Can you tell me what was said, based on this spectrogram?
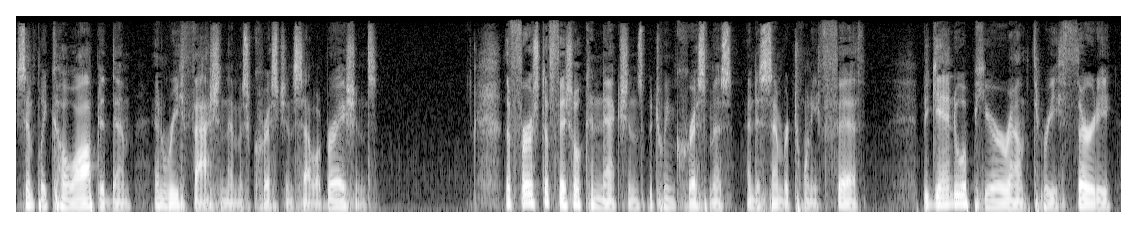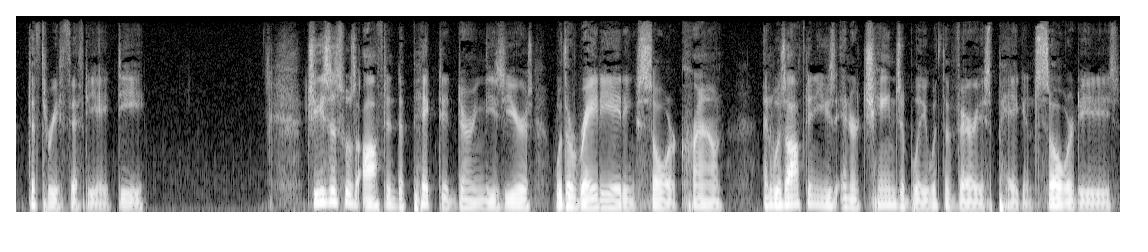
simply co-opted them and refashioned them as Christian celebrations. The first official connections between Christmas and December 25th began to appear around 330 to 350 AD. Jesus was often depicted during these years with a radiating solar crown and was often used interchangeably with the various pagan solar deities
